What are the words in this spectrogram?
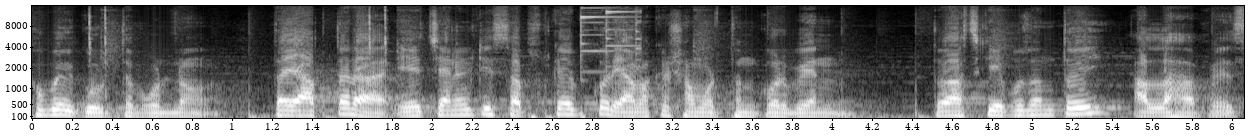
খুবই গুরুত্বপূর্ণ। তাই আপনারা এই চ্যানেলটি সাবস্ক্রাইব করে আমাকে সমর্থন করবেন। তো আজকে এ পর্যন্তই। আল্লাহ হাফেজ।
